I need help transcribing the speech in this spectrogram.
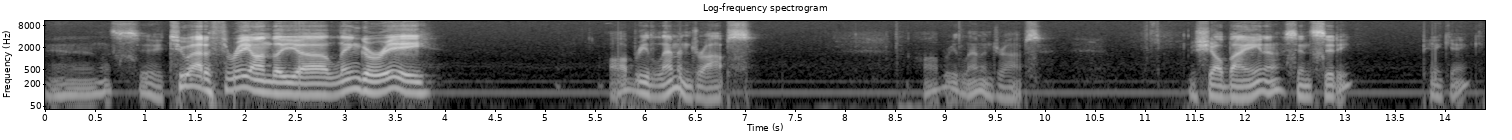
And let's see. Two out of three on the uh, Lingerie. Aubrey Lemon Drops. Aubrey Lemon Drops. Michelle Baena, Sin City. Pink Ink.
